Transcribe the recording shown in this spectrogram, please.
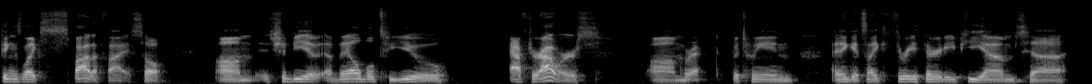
things like Spotify. So um, it should be available to you after hours. Um, Correct. Between I think it's like 3:30 p.m. to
